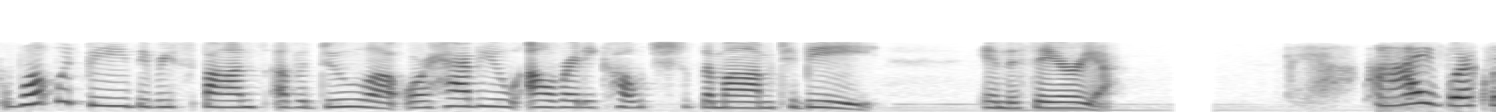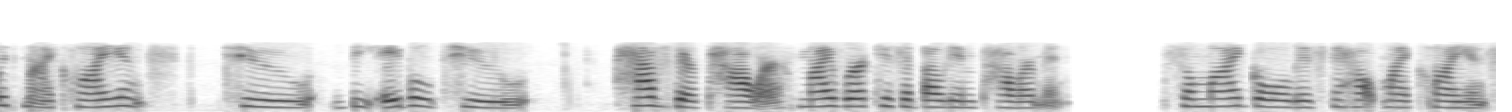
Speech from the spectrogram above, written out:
what would be the response of a doula, or have you already coached the mom to be in this area? I work with my clients to be able to have their power. My work is about empowerment. So my goal is to help my clients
